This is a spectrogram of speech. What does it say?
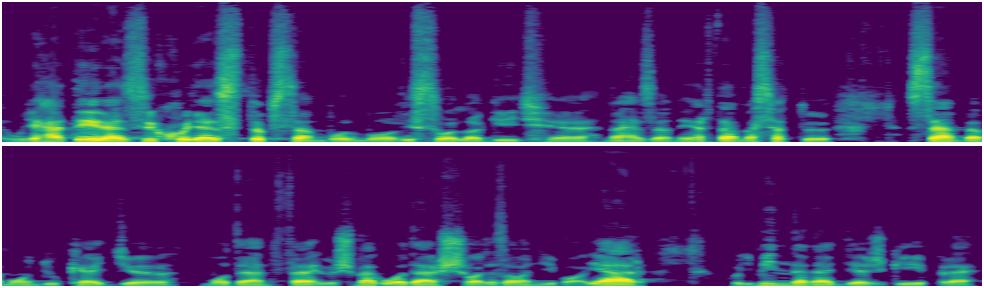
Ugye hát érezzük, hogy ez több szempontból viszonylag így nehezen értelmezhető. Szembe mondjuk egy modern felhős megoldással, ez annyival jár, hogy minden egyes gépre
